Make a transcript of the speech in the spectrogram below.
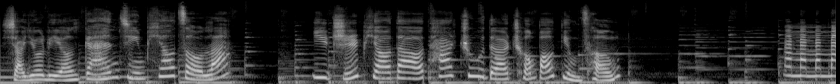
小幽灵赶紧飘走了，一直飘到她住的城堡顶层。妈妈，妈妈，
